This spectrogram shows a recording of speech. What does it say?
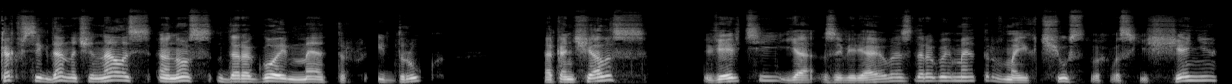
Как всегда, начиналось оно с «дорогой мэтр и друг», окончалось «верьте, я заверяю вас, дорогой мэтр, в моих чувствах восхищения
